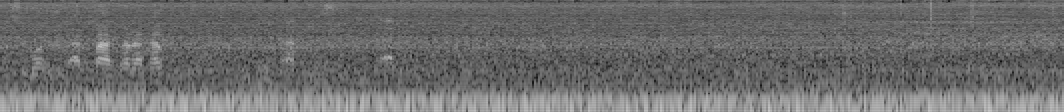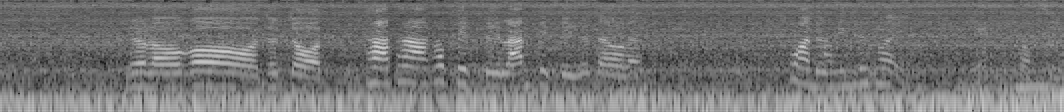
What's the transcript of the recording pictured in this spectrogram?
รู้สึกว่าอึดอัดมากแล้วนะครับ อัดอัดเดี๋ยวเรา ก็จะจอด ถ้าถ้าเขาปิดดีร้านปิดดีก็จะเอาอะไรเพราะว่าเดี๋ยวนี้ไม่ค่อยเห็นแบบนี้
